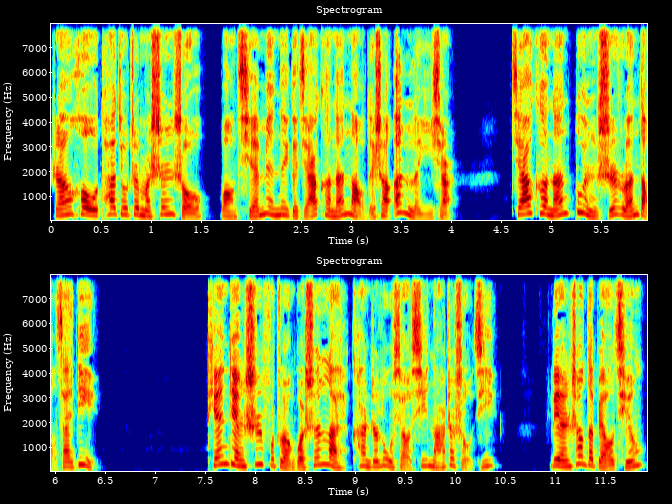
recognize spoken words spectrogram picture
然后他就这么伸手往前面那个夹克男脑袋上摁了一下，夹克男顿时软倒在地。甜点师傅转过身来看着陆小西拿着手机。脸上的表情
